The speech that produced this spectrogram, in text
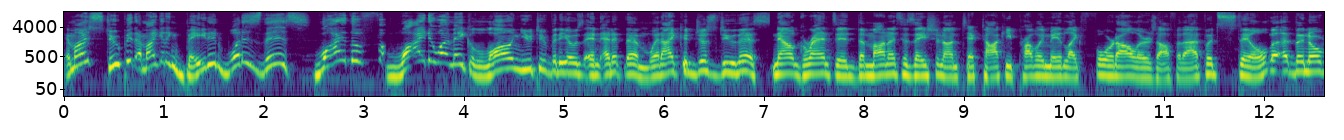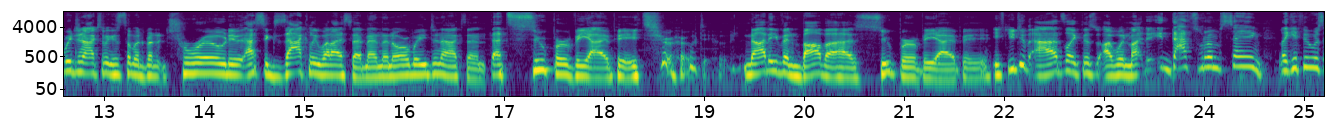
Am I stupid? Am I getting baited? What is this? Why the why do I make long YouTube videos and edit them when I could just do this? Now granted the monetization on TikTok he probably made like four dollars off of that but still. The, uh, the Norwegian accent is so much better. True dude. That's exactly what I said man. The Norwegian accent. That's super VIP true dude. Not even Baba has super VIP if YouTube ads like this I wouldn't mind. That's what I'm saying. Like if it was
